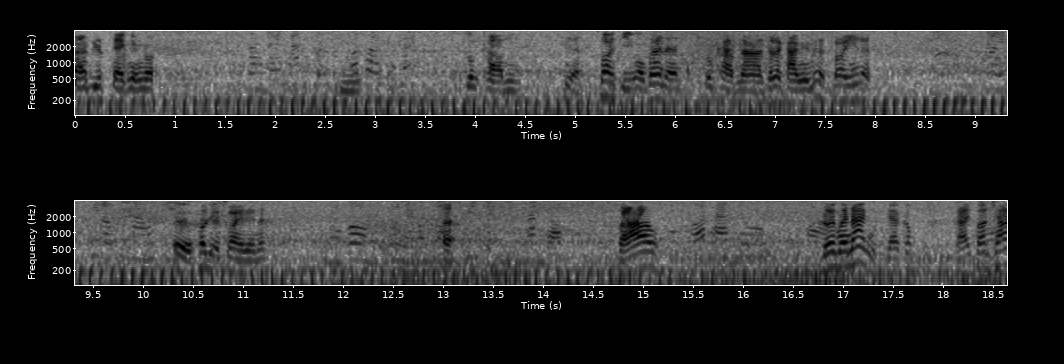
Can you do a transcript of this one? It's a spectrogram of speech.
ลาดเลือดแตงยังเนาะตั้งไหนคะก็ค่อยๆได้ต้องคำเนี่ยซอยสีออกมาเนี่ยต้องคำนาสถานการณ์อย่างนี้ซอยนี้นะเลยที่เราขึ้นมา เมื่อกี้เออเขาเรียกซอยเลยนะหนูก็ไม่รู้มันใช่ที่จะกินนั่นเหรอเปล่าขอถามดูค่ะเคยมานั่งแต่ก็ขายตอนเช้า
